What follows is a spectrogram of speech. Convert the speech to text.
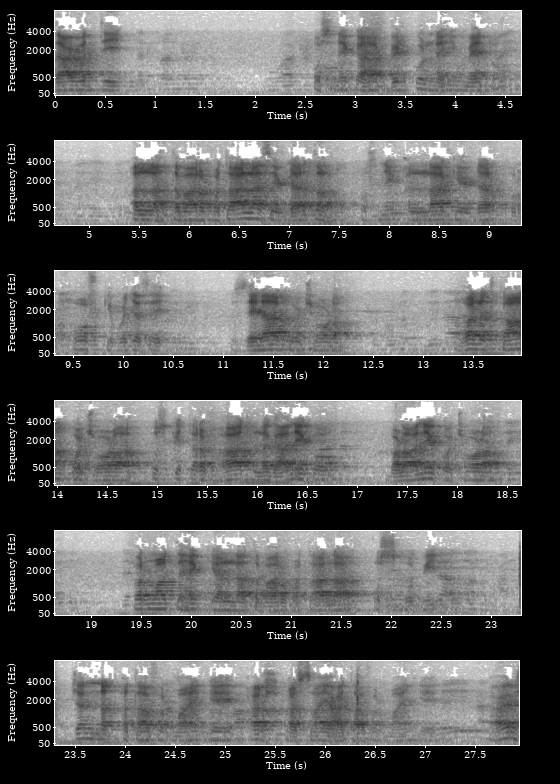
دعوت دی، اس نے کہا، بالکل نہیں، میں تو اللہ تبارک و تعالیٰ سے ڈرتا ہوں. اس نے اللہ کے ڈر اور خوف کی وجہ سے زنا کو چھوڑا، غلط کام کو چھوڑا، اس کی طرف ہاتھ لگانے کو بڑھانے کو چھوڑا۔ فرماتے ہیں کہ اللہ تبارک و تعالیٰ اس کو بھی جنت عطا فرمائیں گے، عرش کا سایہ عطا فرمائیں گے۔ عرش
